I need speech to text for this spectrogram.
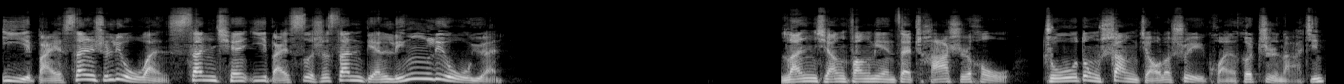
一百三十六万三千一百四十三点零六元。蓝翔方面在查实后主动上缴了税款和滞纳金。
